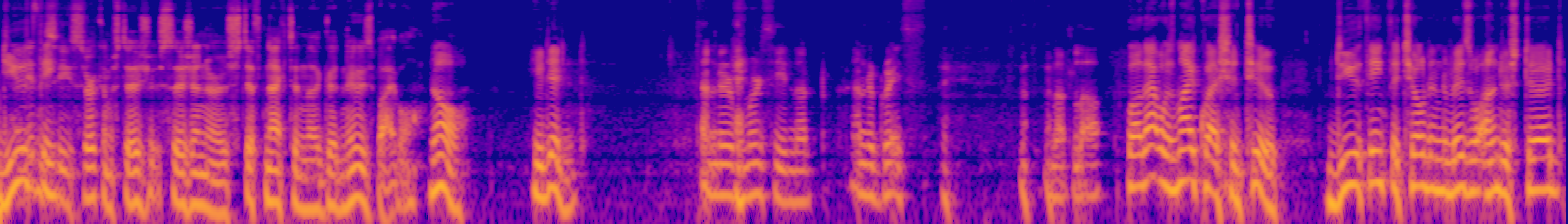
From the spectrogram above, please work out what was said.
do I you didn't think? see circumcision or stiff-necked in the Good News Bible. No, you didn't. It's under eh. mercy, not under grace, not law. Well, that was my question too. Do you think the children of Israel understood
